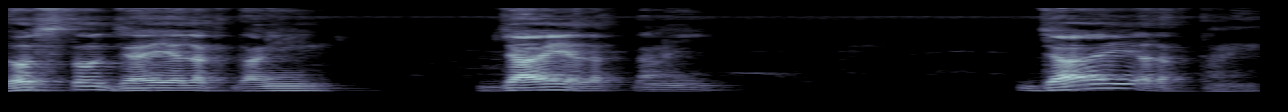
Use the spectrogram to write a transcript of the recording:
દોસ્તો, જય અલખધણી જય અલખધણી જય અલખધણી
